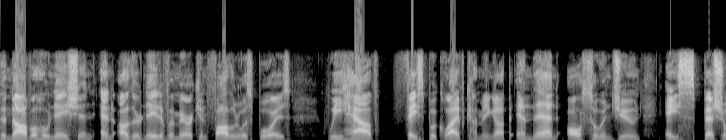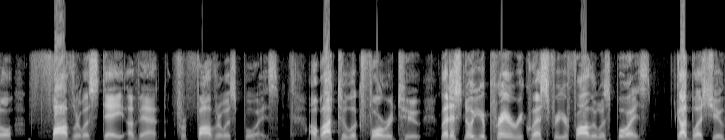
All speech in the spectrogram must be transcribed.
the Navajo Nation, and other Native American fatherless boys, we have Facebook Live coming up. And then also in June, a special Fatherless Day event for fatherless boys. A lot to look forward to. Let us know your prayer requests for your fatherless boys. God bless you.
